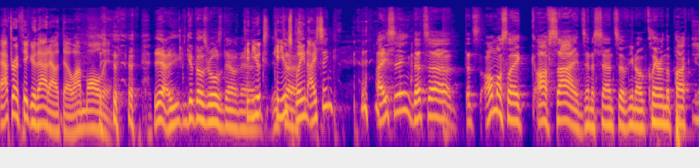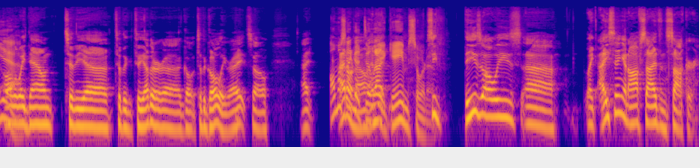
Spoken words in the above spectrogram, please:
After I figure that out, though, I'm all in. yeah, you can get those rules down, man. Can you ex- can you It's, uh, explain icing? Icing that's uh that's almost like offsides in a sense of you know clearing the puck all the way down to the uh to the to the other uh go to the goalie right so Almost I like a know, and delay I- game, sort of. see these always uh like icing and offsides in soccer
